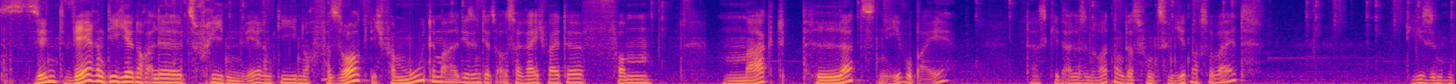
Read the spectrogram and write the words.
Sind, wären die hier noch alle zufrieden? Wären die noch versorgt? Ich vermute mal, die sind jetzt außer Reichweite vom Marktplatz. Nee, wobei. Das geht alles in Ordnung. Das funktioniert noch soweit. Die sind ein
